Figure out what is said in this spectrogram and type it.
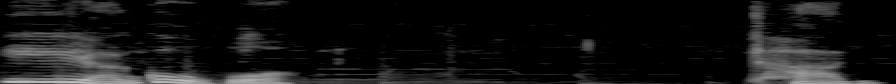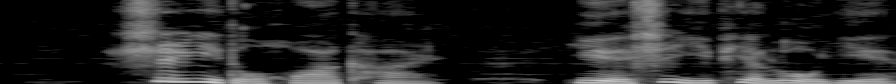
依然故我。蝉是一朵花开，也是一片落叶，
